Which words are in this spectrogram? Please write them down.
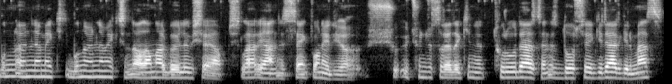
Bunu önlemek bunu önlemek için de adamlar böyle bir şey yapmışlar. Yani senkron ediyor. Şu üçüncü sıradakini true derseniz dosyaya girer girmez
